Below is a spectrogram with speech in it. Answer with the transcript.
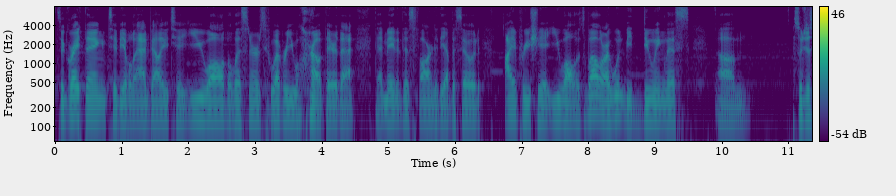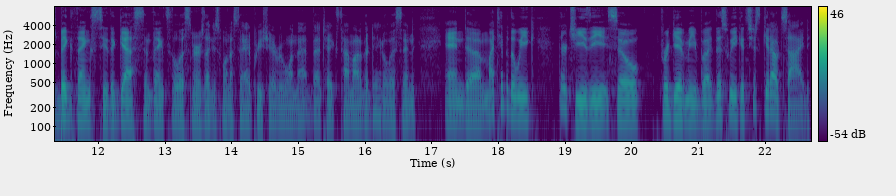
it's a great thing to be able to add value to you all, the listeners, whoever you are out there that that made it this far into the episode. I appreciate you all as well, or I wouldn't be doing this. Um, so just big thanks to the guests and thanks to the listeners. I just want to say I appreciate everyone that that takes time out of their day to listen. And um, my tip of the week, they're cheesy, so forgive me, but this week it's just get outside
